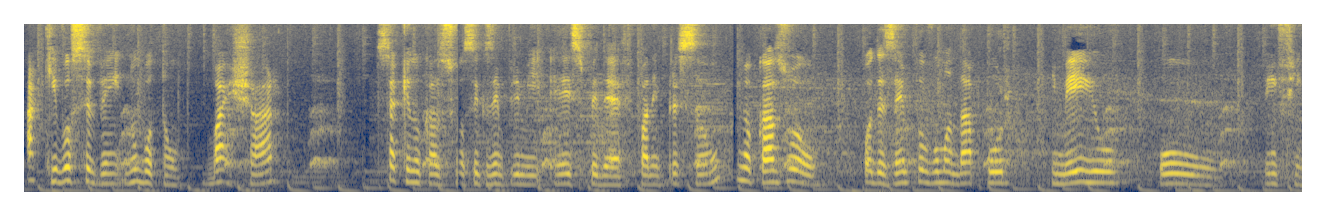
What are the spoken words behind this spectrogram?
aqui você vem no botão baixar, se aqui no caso, se você quiser imprimir é esse PDF para impressão, no meu caso, por exemplo, eu vou mandar por e-mail ou enfim,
